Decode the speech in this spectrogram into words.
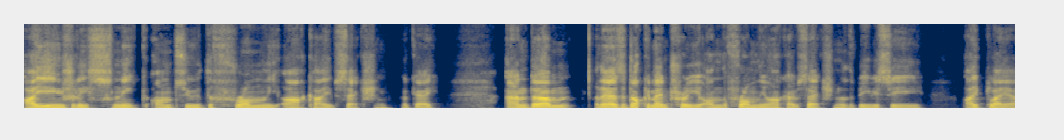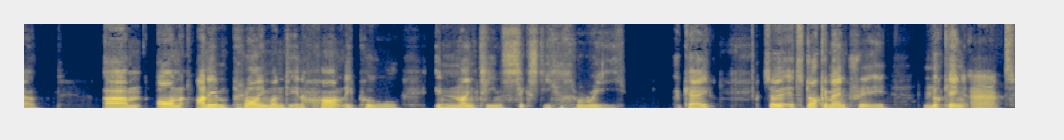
I usually sneak onto the From the Archive section. Okay. And um, there's a documentary on the From the Archive section of the BBC iPlayer um, on unemployment in Hartlepool in 1963. Okay. So it's a documentary looking at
